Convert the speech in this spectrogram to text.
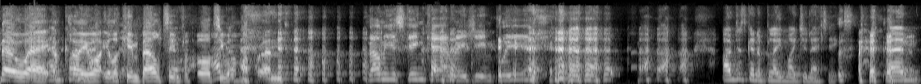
no way. I'll tell you what you're looking belting for 41 my friend. Tell me your skincare regime please. I'm just going to blame my genetics. Um,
